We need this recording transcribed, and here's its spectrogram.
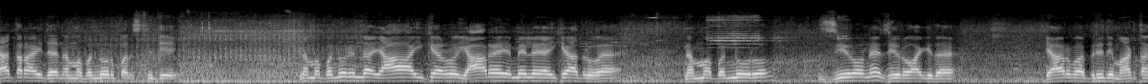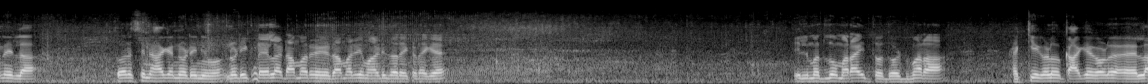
ಯಾವ ಥರ ಇದೆ ನಮ್ಮ ಬನ್ನೂರು ಪರಿಸ್ಥಿತಿ. ನಮ್ಮ ಬನ್ನೂರಿಂದ ಯಾವ ಆಯ್ಕೆಯವರು ಯಾರೇ ಎಂ ಎಲ್ ಎ ಆಯ್ಕೆ ಆದ್ರೂ, ನಮ್ಮ ಬನ್ನೂರು ಝೀರೋನೇ ಝೀರೋ ಆಗಿದೆ. ಯಾರು ಅಭಿವೃದ್ಧಿ ಮಾಡ್ತಾನೆ ಇಲ್ಲ. ತೋರಿಸಿನ ಹಾಗೆ ನೋಡಿ ನೀವು. ನೋಡಿ ಈ ಕಡೆ ಎಲ್ಲ ಡಾಮರಿ ಡಾಮರಿ ಮಾಡಿದ್ದಾರೆ ಈ ಕಡೆಗೆ. ಇಲ್ಲಿ ಮೊದಲು ಮರ ಇತ್ತು, ದೊಡ್ಡ ಮರ. ಹಕ್ಕಿಗಳು, ಕಾಗೆಗಳು ಎಲ್ಲ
